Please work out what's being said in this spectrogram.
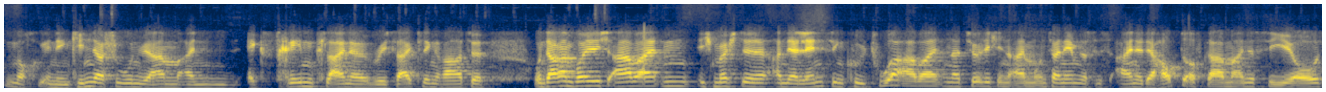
noch in den Kinderschuhen. Wir haben eine extrem kleine Recyclingrate und daran wollte ich arbeiten. Ich möchte an der Lansing-Kultur arbeiten, natürlich in einem Unternehmen. Das ist eine der Hauptaufgaben eines CEOs.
